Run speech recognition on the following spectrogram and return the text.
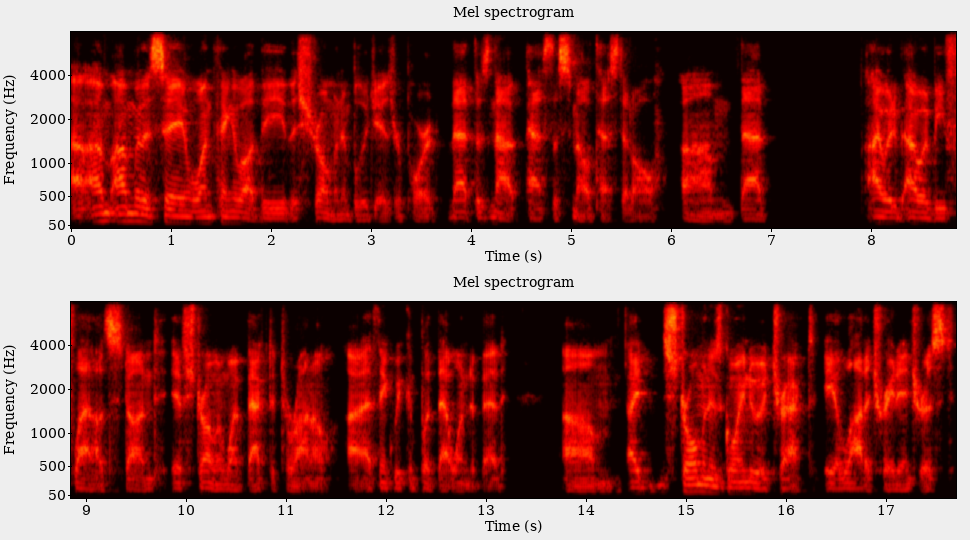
I'm I'm going to say one thing about the the Stroman and Blue Jays report that does not pass the smell test at all. Um, that I would I would be flat out stunned if Stroman went back to Toronto. I think we can put that one to bed. Um, I Stroman is going to attract a lot of trade interest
